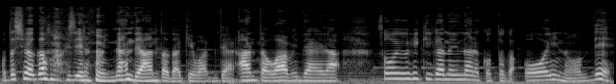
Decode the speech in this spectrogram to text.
私は我慢してるのになんであんただけはみたいなあんたはみたいなそういう引き金になることが多いので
